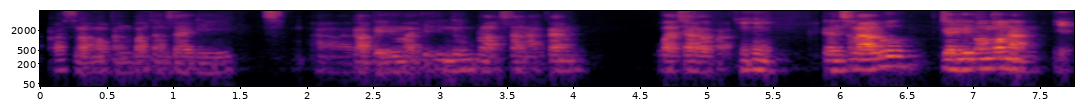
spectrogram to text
apa, selama penempatan saya di uh, KPI Madrid itu melaksanakan upacara Pak. Mhm. Dan selalu jadi tontonan. Yeah.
